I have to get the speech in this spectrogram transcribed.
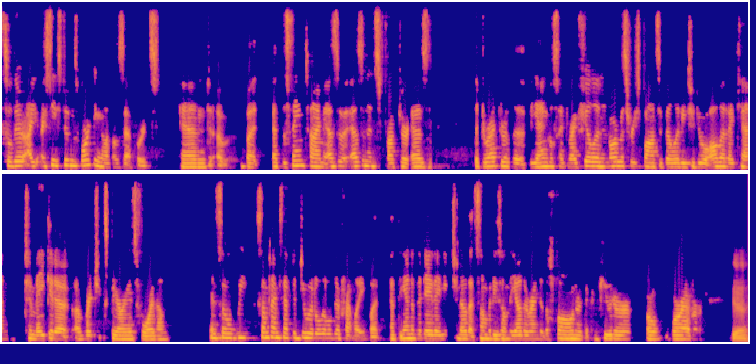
so there, I, I, see students working on those efforts. And uh, but at the same time, as a, as an instructor, as the director of the, the Engel Center, I feel an enormous responsibility to do all that I can to make it a, a rich experience for them. And so we sometimes have to do it a little differently, but at the end of the day, they need to know that somebody's on the other end of the phone or the computer or wherever. Yeah.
